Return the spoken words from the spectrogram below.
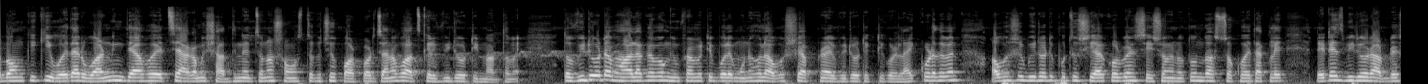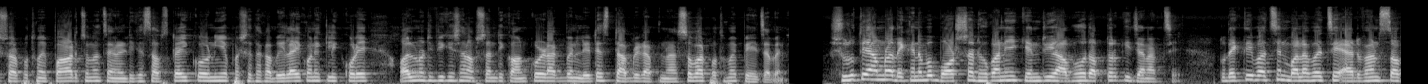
এবং কি কি ওয়েদার ওয়ার্নিং দেওয়া হয়েছে আগামী সাত দিনের জন্য সমস্ত কিছু পরপর জানাব আজকের ভিডিওটির মাধ্যমে। তো ভিডিওটা ভালো লাগে এবং ইনফরমেটিভ বলে মনে হলে অবশ্যই আপনারা এই ভিডিওটি একটি করে লাইক করে দেবেন। অবশ্যই ভিডিওটি প্রচুর শেয়ার করবেন, সেই সঙ্গে নতুন দর্শক হয়ে থাকলে লেটেস্ট ভিডিওর আপডেট সবার প্রথমে পাওয়ার জন্য চ্যানেলটিকে সাবস্ক্রাইব করে নিয়ে পাশে থাকা বেল আইকনে ক্লিক করে অল নোটিফিকেশান অপশানটিকে অন করে রাখবেন লেটেস্ট আপডেট আপনারা সবার প্রথমে পেয়ে যাবেন। শুরুতে আমরা দেখে নেব বর্ষা ঢোকা নিয়ে কেন্দ্রীয় আবহাওয়া দপ্তর কি জানাচ্ছে। তো দেখতেই পাচ্ছেন, বলা হয়েছে advance of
